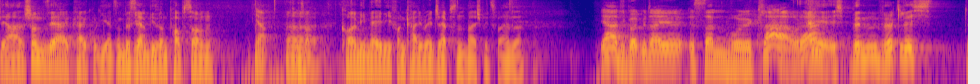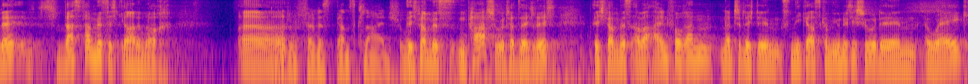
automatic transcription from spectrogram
ja, schon sehr kalkuliert. So ein bisschen ja. wie so ein Popsong. Ja, äh, total. Call Me Maybe von Carly Rae Jepsen beispielsweise. Ja, die Goldmedaille ist dann wohl klar, oder? Ey, ich bin wirklich. Was vermisse ich gerade noch? Äh, oh, du vermisst ganz klar einen Schuh. Ich vermisse ein paar Schuhe tatsächlich. Ich vermisse aber allen voran natürlich den Sneakers Community Schuh, den Awake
